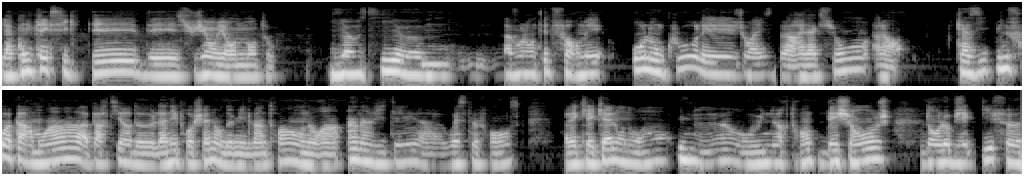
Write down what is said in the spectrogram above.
la complexité des sujets environnementaux. Il y a aussi la volonté de former au long cours les journalistes de la rédaction. Alors, quasi une fois par mois, à partir de l'année prochaine, en 2023, on aura un invité à Ouest France avec lesquels on aura une heure ou une heure trente d'échange dans l'objectif euh,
